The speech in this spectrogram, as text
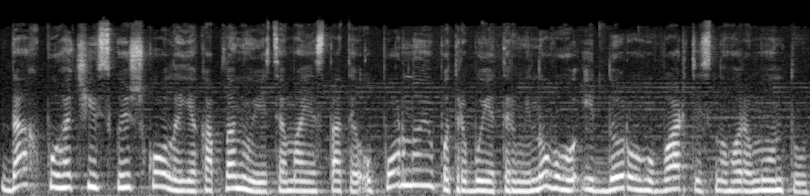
Дах Пугачівської школи, яка планується, має стати опорною, потребує термінового і дороговартісного ремонту.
